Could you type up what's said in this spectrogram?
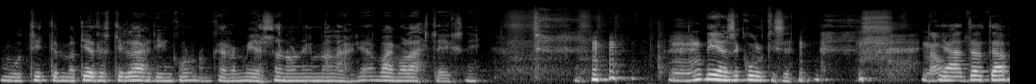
Mutta sitten mä tietysti lähdin, kun kerran mies sanoi, niin mä lähdin, vaimo lähteeksi. Niin mm. Niinhän se kulki se. no. Ja tota,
